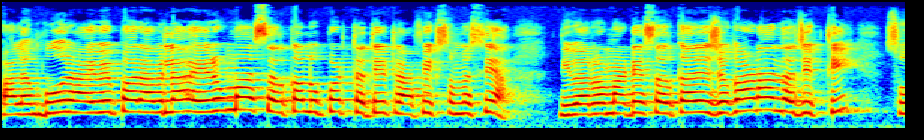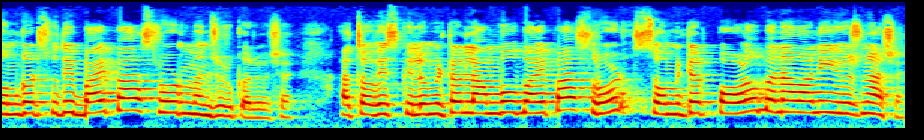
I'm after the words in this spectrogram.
પાલનપુર હાઈવે પર આવેલા એરોમા સર્કલ ઉપર થતી ટ્રાફિક સમસ્યા નિવારવા માટે સરકારે જગાણા નજીકથી સોનગઢ સુધી બાયપાસ રોડ મંજૂર કર્યો છે. આ ચોવીસ કિલોમીટર લાંબો બાયપાસ રોડ સો મીટર પહોળો બનાવવાની યોજના છે.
